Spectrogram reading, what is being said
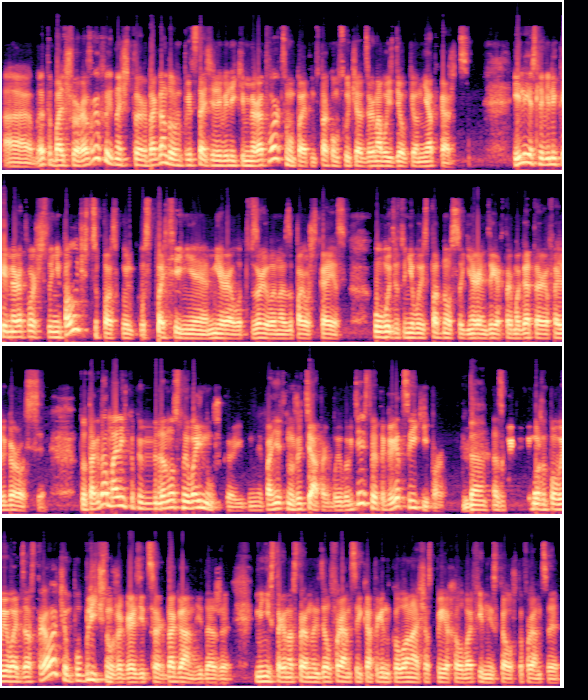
А, это большой разрыв, и, значит, Эрдоган должен предстать или великим миротворцем, поэтому в таком случае от зерновой сделки он не откажется. Или если великое миротворчество не получится, поскольку спасение мира от взрыва на Запорожской АЭС уводит у него из-под носа генеральный директор МАГАТА Рафаэль Гросси, то тогда маленькая победоносная войнушка, и понятен уже театр боевых действий, это Греция и Кипр. Да. С можно повоевать за острова, чем публично уже грозится Эрдоган, и даже министр иностранных дел Франции Катрин Колона сейчас приехала в Афины и сказала, что Франция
